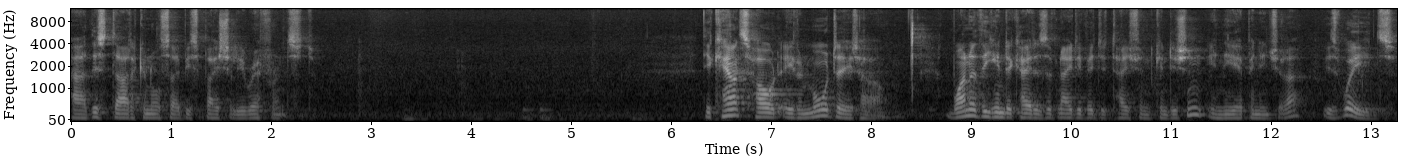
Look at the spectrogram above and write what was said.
uh, this data can also be spatially referenced. The accounts hold even more detail. One of the indicators of native vegetation condition in the Eyre Peninsula is weeds.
